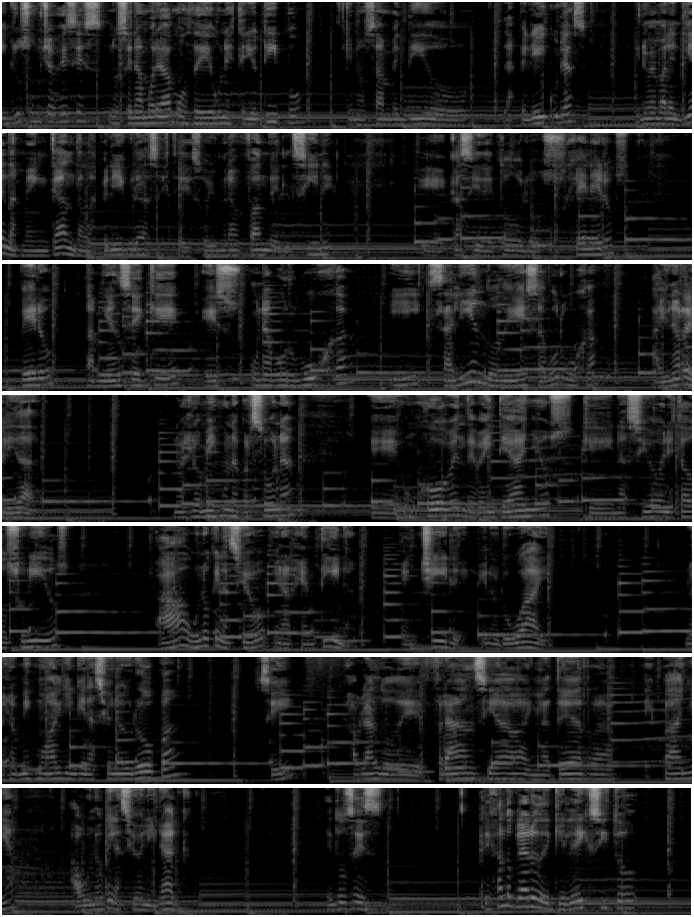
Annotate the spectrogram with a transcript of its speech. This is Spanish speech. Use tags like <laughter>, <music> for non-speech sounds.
Incluso muchas veces nos enamoramos de un estereotipo que nos han vendido las películas. Y no me malentiendas, me encantan las películas, este, soy un gran fan del cine, eh, casi de todos los géneros, pero también sé que es una burbuja y saliendo de esa burbuja hay una realidad. No es lo mismo una persona, eh, un joven de 20 años que nació en Estados Unidos, a uno que nació en Argentina, en Chile, en Uruguay. No es lo mismo alguien que nació en Europa, ¿sí? hablando de Francia, Inglaterra, España, a uno que nació en Irak. Entonces, dejando claro de que el éxito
